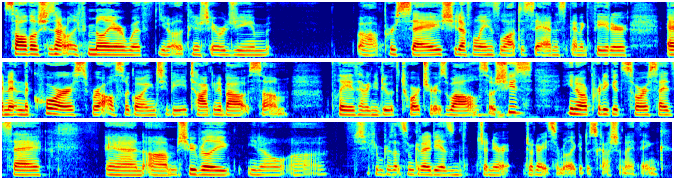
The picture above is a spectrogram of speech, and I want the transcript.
So although she's not really familiar with you know the Pinochet regime uh, per se, she definitely has a lot to say on Hispanic theater. And in the course, we're also going to be talking about some plays having to do with torture as well. So she's you know a pretty good source, I'd say, and um, she really you know uh, she can present some good ideas and generate generate some really good discussion. I think.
